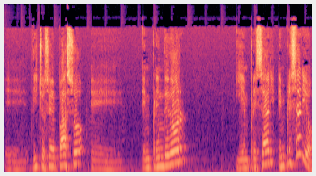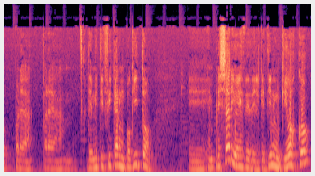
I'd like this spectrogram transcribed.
Eh, dicho sea de paso, eh, emprendedor y empresario, empresario para, para demitificar un poquito, eh, empresario es desde el que tiene un kiosco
